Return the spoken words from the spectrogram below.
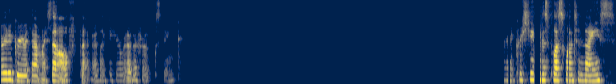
I would agree with that myself, but I'd like to hear what other folks think. All right, Christine is plus one to nice.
